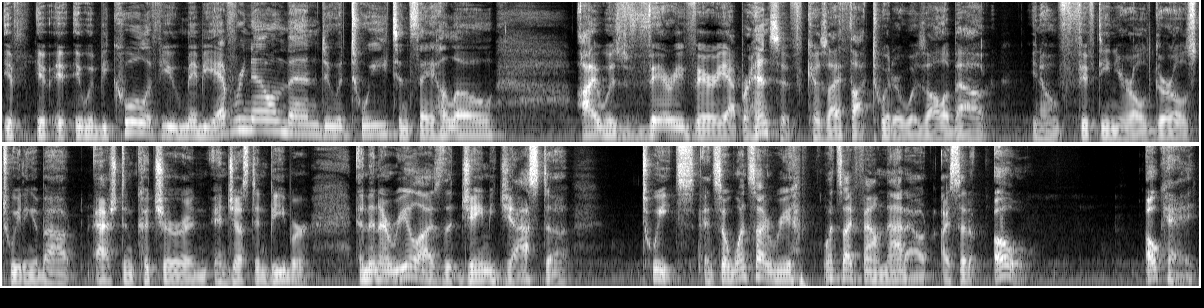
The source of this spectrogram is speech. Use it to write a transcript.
if, if it would be cool if you maybe every now and then do a tweet and say hello. I was very, very apprehensive because I thought Twitter was all about, you know, 15 year old girls tweeting about Ashton Kutcher and, and Justin Bieber. And then I realized that Jamey Jasta tweets. And so once I re- once I found that out, I said, oh, okay.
